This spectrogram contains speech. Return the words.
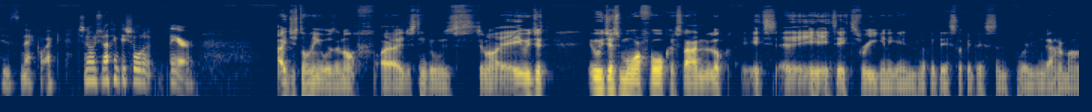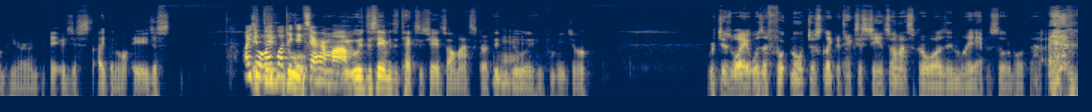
his neck. Like, do you know? Do you not think they showed it there? I just don't think it was enough. I, I just think it was, you know, it was just, it was just more focused on look, it's it's it's Regan again. Look at this, look at this, and we're even got her mom here, and it was just, I don't know, it just. I don't like what they did to her me. mom. It was the same as the Texas Chainsaw Massacre. It didn't do anything for me, you know. Which is why it was a footnote, just like the Texas Chainsaw Massacre was in my episode about that.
